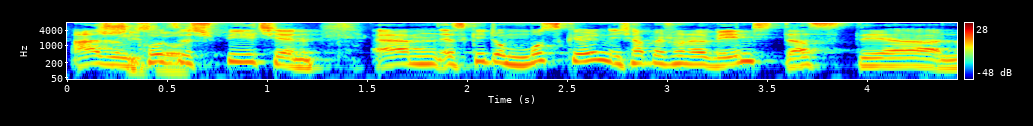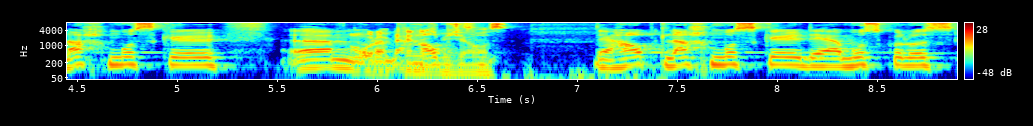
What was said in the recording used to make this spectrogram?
Also ein Schieß kurzes los. Spielchen. Ähm, es geht um Muskeln. Ich habe ja schon erwähnt, dass der Lachmuskel ähm, Oh, oder der, ich mich aus. der Hauptlachmuskel der Musculus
